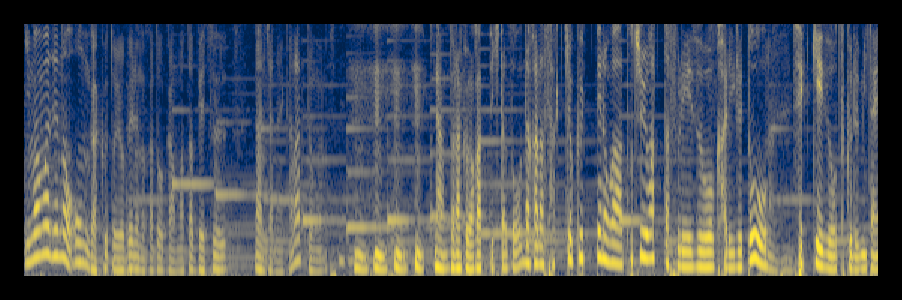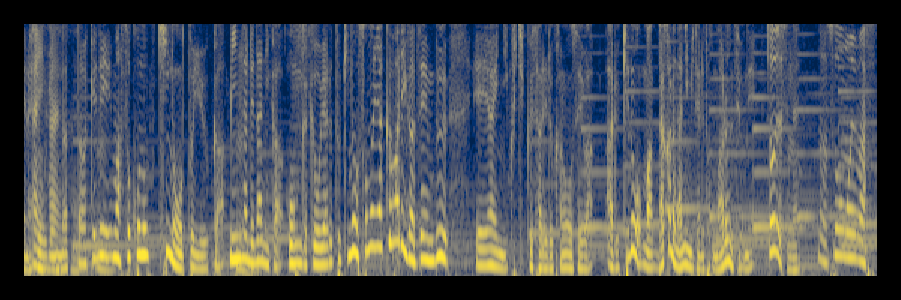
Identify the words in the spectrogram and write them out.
今までの音楽と呼べるのかどうかはまた別なんじゃないかなって思いますね。うんうんうんうんなんとなく分かってきたぞだから作曲ってのが途中あったフレーズを借りると、設計図を作るみたいな表現だったわけで、そこの機能というかみんなで何か音楽をやる時のその役割が全部 AI に駆逐される可能性はあるけど、まあ、だから何みたいなところもあるんですよね。そうですね、うん、そう思います。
